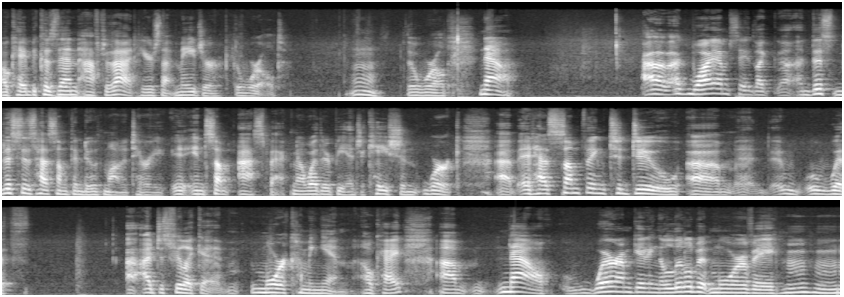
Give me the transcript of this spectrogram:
okay? Because then after that, here's that major, the world. Mm the world. Now, uh, why I'm saying like uh, this this is has something to do with monetary in, in some aspect now whether it be education work uh, it has something to do um, with I just feel like uh, more coming in. Okay. Um, now, where I'm getting a little bit more of a hmm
